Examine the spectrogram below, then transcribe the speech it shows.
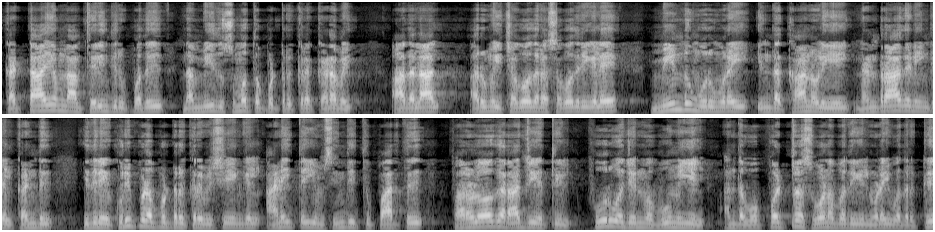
கட்டாயம் நாம் தெரிந்திருப்பது நம் மீது சுமத்தப்பட்டிருக்கிற கடமை. ஆதலால் அருமை சகோதர சகோதரிகளே மீண்டும் ஒருமுறை இந்த காணொளியை நன்றாக நீங்கள் கண்டு இதிலே குறிப்பிடப்பட்டிருக்கிற விஷயங்கள் அனைத்தையும் சிந்தித்து பார்த்து பரலோக ராஜ்யத்தில் பூர்வ ஜென்ம பூமியில் அந்த ஒப்பற்ற சுவனபதியில் நுழைவதற்கு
